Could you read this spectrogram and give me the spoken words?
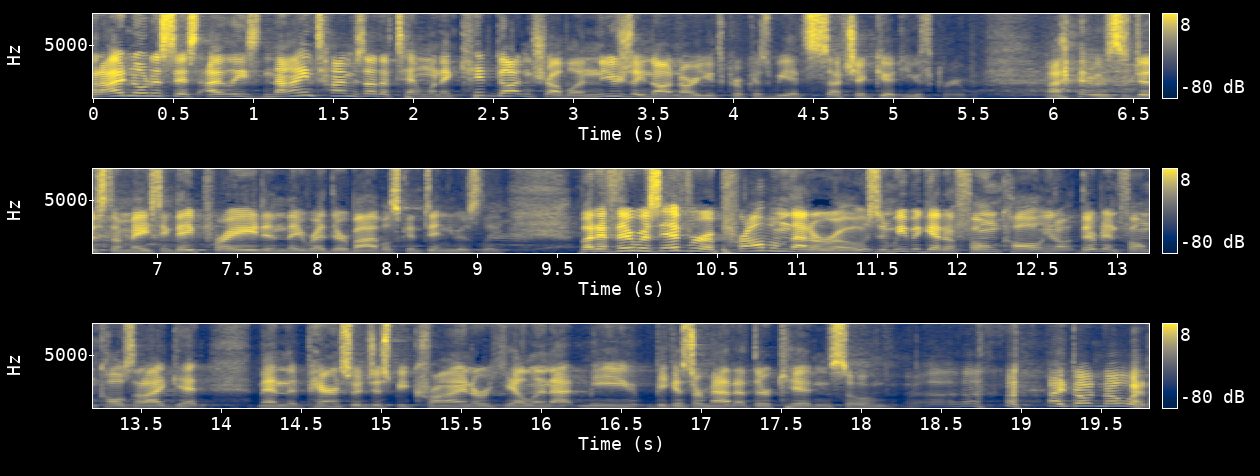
but I noticed this at least nine times out of 10 when a kid got in trouble, and usually not in our youth group because we had such a good youth group. it was just amazing. They prayed and they read their Bibles continuously. But if there was ever a problem that arose and we would get a phone call, you know, there have been phone calls that I get, man, that parents would just be crying or yelling at me because they're mad at their kid. And so uh, I don't know what,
